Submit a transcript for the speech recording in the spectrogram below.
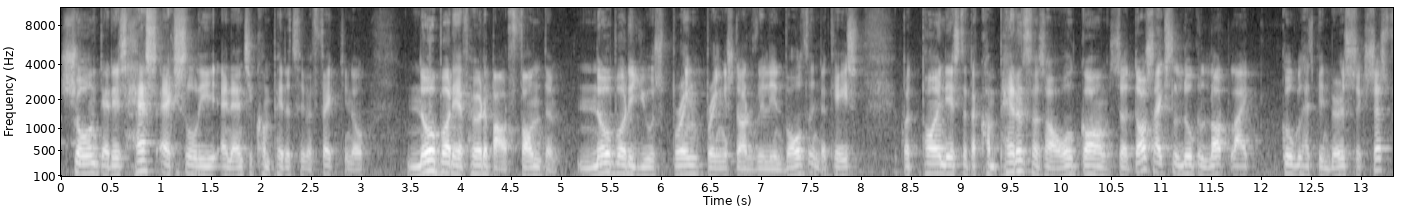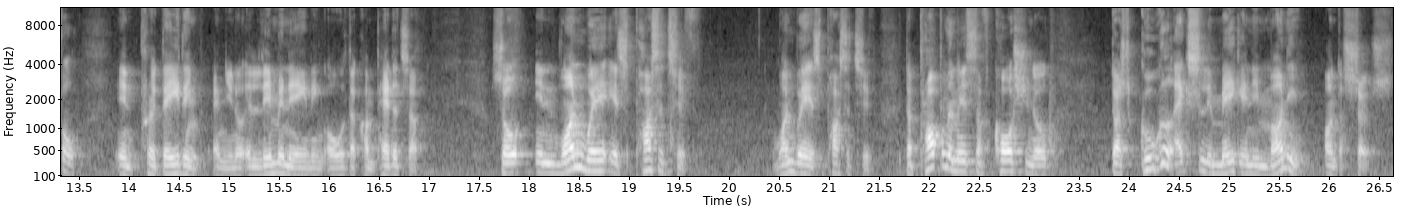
showing that it has actually an anti-competitive effect. You know, nobody have heard about Foundem. Nobody used Bing. Bing is not really involved in the case. But point is that the competitors are all gone. So it does actually look a lot like Google has been very successful in predating and you know eliminating all the competitor. So in one way, it's positive. One way it's positive. The problem is, of course, you know, does Google actually make any money on the search?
